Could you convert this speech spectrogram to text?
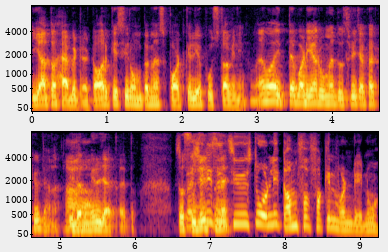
या तो हैबिटेट और किसी रूम पे मैं स्पॉट के लिए पूछता भी नहीं था मैं वो इतने बढ़िया रूम है दूसरी जगह क्यों जाना इधर मिल जाता है तो तो सुजीत ने you used to only come for fucking one day,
